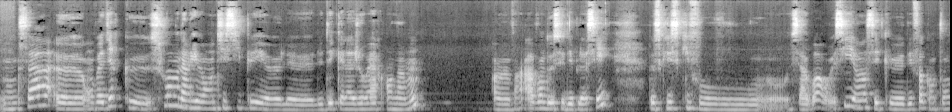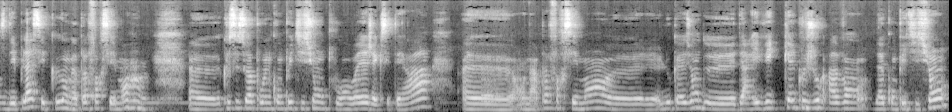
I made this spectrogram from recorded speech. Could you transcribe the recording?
Donc ça, euh, on va dire que soit on arrive à anticiper euh, le, le décalage horaire en amont, euh, enfin, avant de se déplacer, parce que ce qu'il faut savoir aussi, hein, c'est que des fois quand on se déplace, c'est qu'on n'a pas forcément, euh, que ce soit pour une compétition ou pour un voyage, etc. euh, on n'a pas forcément euh, l'occasion d'arriver quelques jours avant la compétition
